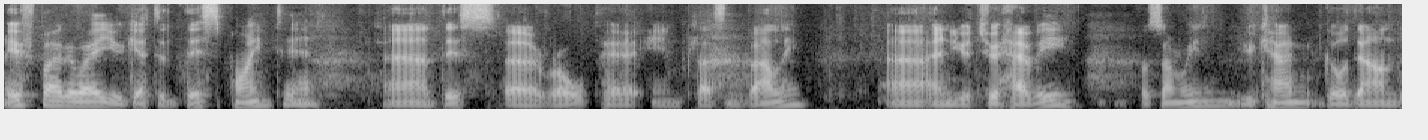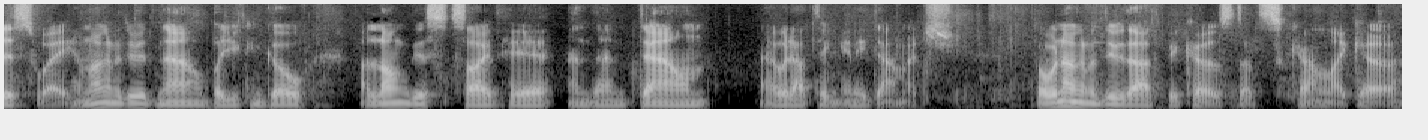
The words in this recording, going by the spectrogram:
If, by the way, you get to this point here, uh, this uh, rope here in Pleasant Valley, uh, and you're too heavy for some reason, you can go down this way. I'm not going to do it now, but you can go along this side here and then down uh, without taking any damage. But we're not going to do that because that's kind of like a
